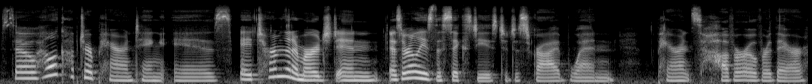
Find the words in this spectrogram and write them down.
So, helicopter parenting is a term that emerged in as early as the 60s to describe when parents hover over their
